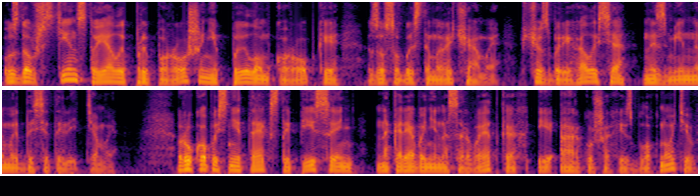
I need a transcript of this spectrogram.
Уздовж стін стояли припорошені пилом коробки з особистими речами, що зберігалися незмінними десятиліттями. Рукописні тексти пісень, накарябані на серветках і аркушах із блокнотів,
